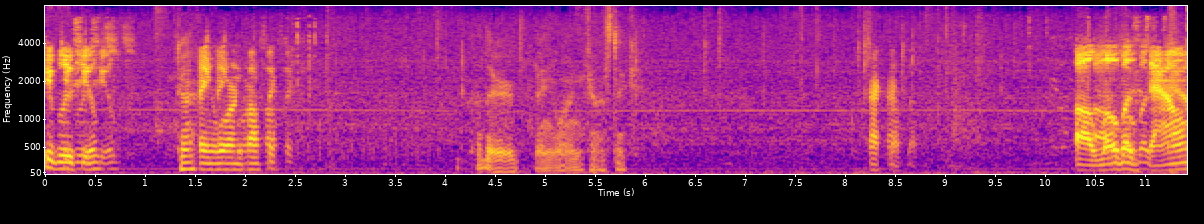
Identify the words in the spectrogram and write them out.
Two blue shields. Okay. Bangalore and Caustic. Other Bangalore and Caustic. Cracked up. Uh, Loba's down.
